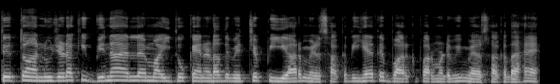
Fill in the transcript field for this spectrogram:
ਤੇ ਤੁਹਾਨੂੰ ਜਿਹੜਾ ਕਿ ਬਿਨਾਂ ਐਲਐਮਆਈ ਤੋਂ ਕੈਨੇਡਾ ਦੇ ਵਿੱਚ ਪੀਆਰ ਮਿਲ ਸਕਦੀ ਹੈ ਤੇ ਵਰਕ ਪਰਮਿਟ ਵੀ ਮਿਲ ਸਕਦਾ ਹੈ।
